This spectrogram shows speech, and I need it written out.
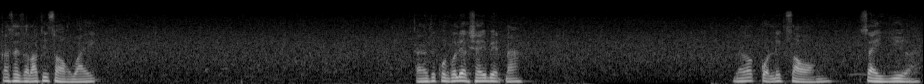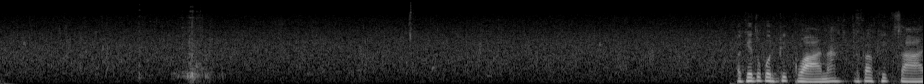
ก็ใส่สล็อตที่สองไว้แล้วทุกคนก็เรียกใช้เบ็ดนะ แล้วก็กดเลขสองใส่เหยื่อ โอเคทุกคนคลิกขวานะ แล้วก็คลิกซ้าย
